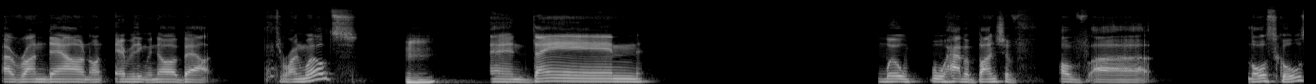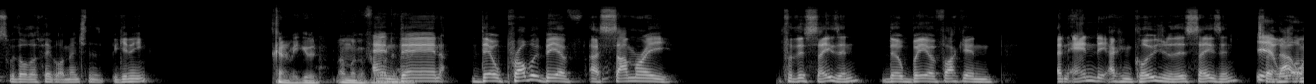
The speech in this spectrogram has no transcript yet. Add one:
a rundown on everything we know about Throne Worlds Mhm. And then we'll we'll have a bunch of of uh, law schools with all those people I mentioned at the beginning, It's gonna be good. I'm looking forward. to and that. then there'll probably be a, a summary for this season. There'll be a fucking an ending, a conclusion to this season. So Yeah, that well, I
